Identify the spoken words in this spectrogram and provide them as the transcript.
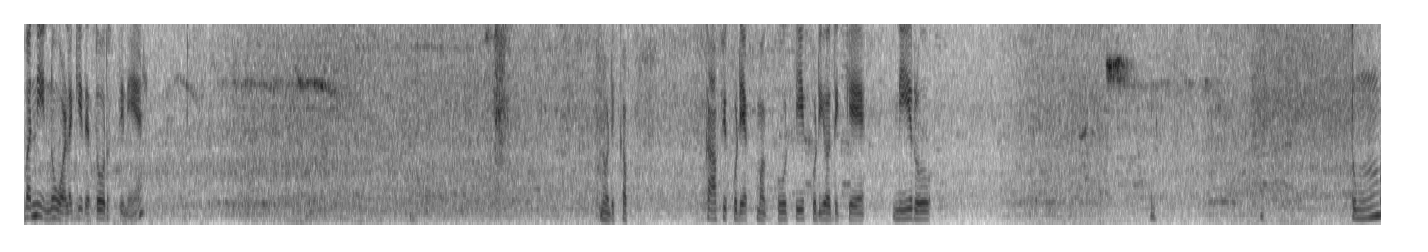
ಬನ್ನಿ, ಇನ್ನೂ ಒಳಗಿದೆ, ತೋರಿಸ್ತೀನಿ. ನೋಡಿ, ಕಪ್, ಕಾಫಿ ಕುಡಿಯೋಕ್ಕೆ ಮಗ್ಗು, ಟೀ ಕುಡಿಯೋದಕ್ಕೆ ನೀರು. ತುಂಬ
